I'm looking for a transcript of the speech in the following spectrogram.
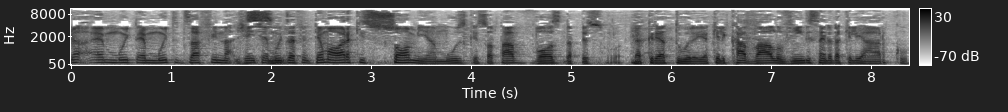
Não, é muito, é muito desafinado. Gente, é muito desafinado. Tem uma hora que some a música e só tá a voz da pessoa, da criatura. E aquele cavalo vindo e saindo daquele arco.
